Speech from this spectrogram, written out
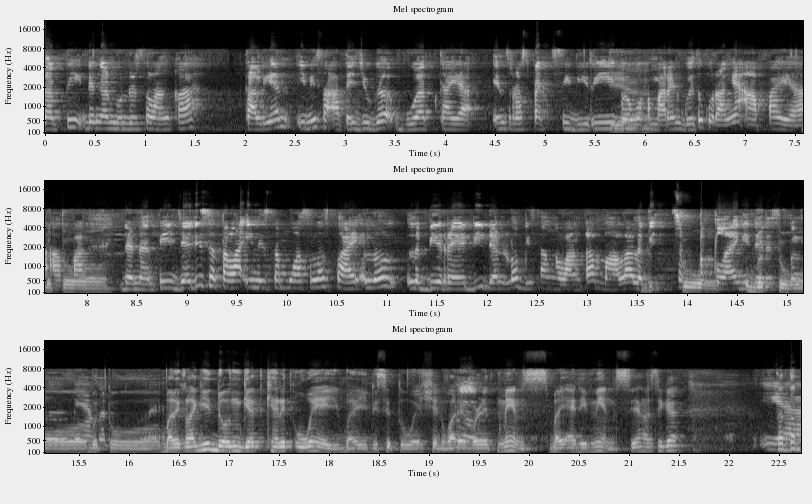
Tapi dengan mundur selangkah kalian ini saatnya juga buat kayak introspeksi diri Iya. bahwa kemarin gue tuh kurangnya apa ya Betul. apa dan nanti jadi setelah ini semua selesai lo lebih ready dan lo bisa ngelangkah malah lebih cepet lagi dari betul, sebelumnya betul. gue. Balik lagi don't get carried away by the situation whatever Hmm. it means by any means ya nggak sih kak? Iya. Tetap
